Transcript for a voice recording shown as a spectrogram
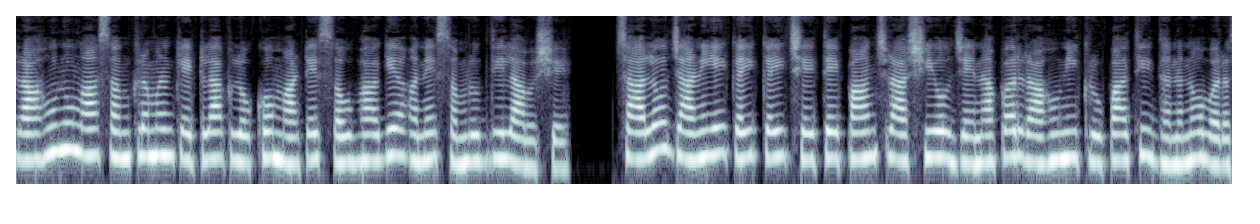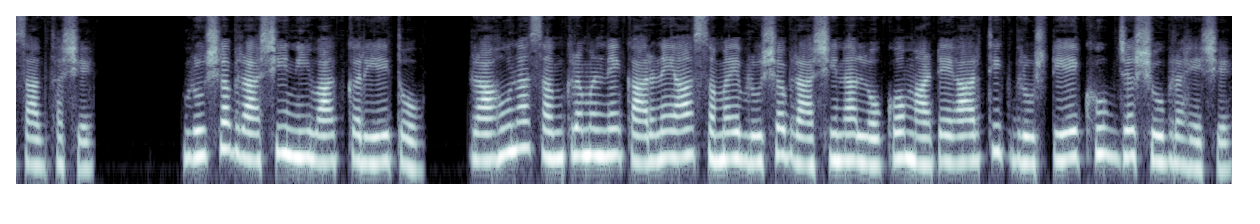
રાહુનું આ સંક્રમણ કેટલાક લોકો માટે સૌભાગ્ય અને સમૃદ્ધિ લાવશે. ચાલો જાણીએ કઈ કઈ છે તે પાંચ રાશિઓ જેના પર રાહુની કૃપાથી ધનનો વરસાદ થશે. વૃષભ રાશિની વાત કરીએ તો રાહુના સંક્રમણને કારણે આ સમય વૃષભ રાશિના લોકો માટે આર્થિક દૃષ્ટિએ ખૂબ જ શુભ રહેશે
